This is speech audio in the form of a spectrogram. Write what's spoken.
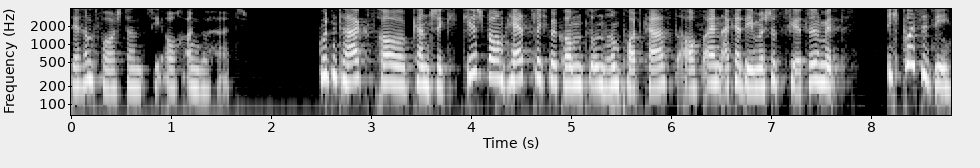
deren Vorstand sie auch angehört. Guten Tag, Frau Kanschik-Kirschbaum. Herzlich willkommen zu unserem Podcast auf ein akademisches Viertel mit. Ich grüße Sie.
